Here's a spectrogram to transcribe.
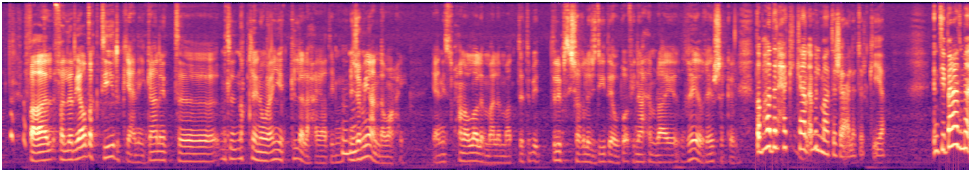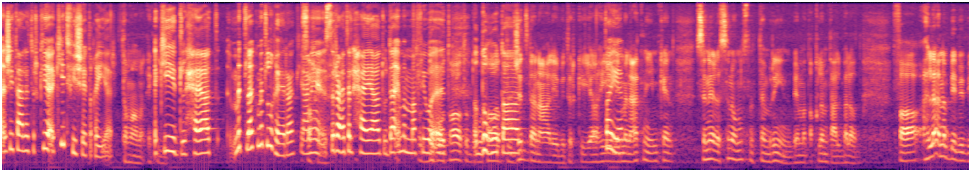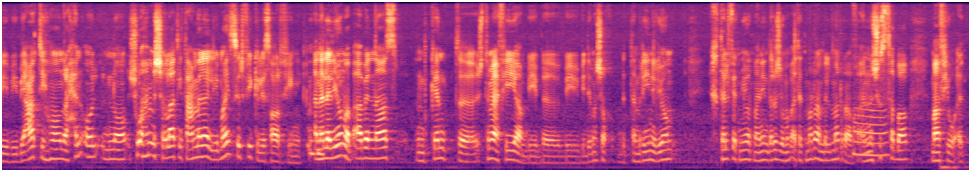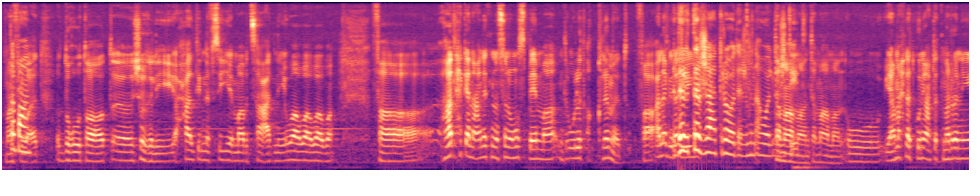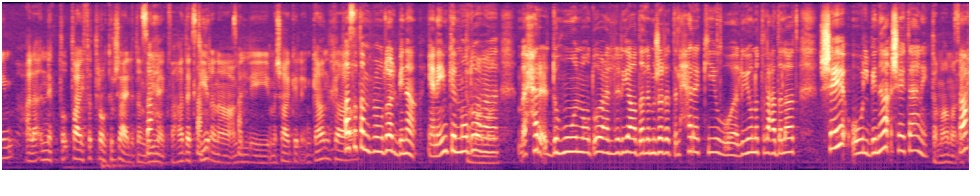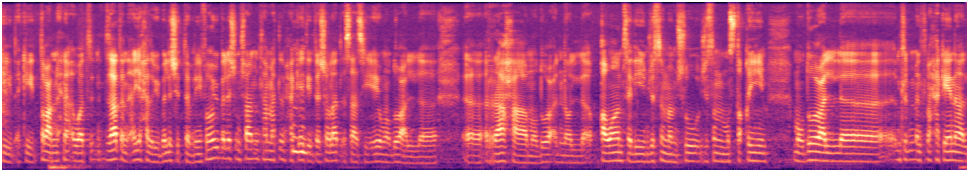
فالرياضة كتير يعني كانت آه، مثل نقلة نوعية كلها لحياتي من جميع النواحي. يعني سبحان الله لما لما تبقي تلبسي شغلة جديدة وتوقفي ناحية المرايه غير غير شكل. طب هذا الحكي كان قبل ما تجي على تركيا؟ أنت بعد ما أجيت على تركيا أكيد في شيء تغير تماما أكيد, أكيد الحياة مثلك مثل غيرك يعني صحيح. سرعة الحياة ودائما ما في وقت الضغوطات الضغوطات الضغوطات. جدا عالية بتركيا هي طيب. اللي منعتني يمكن سنة لسنه ونص من التمرين بين ما تأقلمت على البلد فهلأ أنا بقعدتي هون رح نقول إنه شو أهم الشغلات اللي تعملها اللي ما يصير فيك اللي صار فيني أنا لليوم بقابل ناس كنت اجتمع فيها بدمشق بالتمرين اليوم اختلفت 180 درجة وما بقت تتمرن بالمرة. فإنه شو السبب؟ ما في وقت ما طبعاً. في وقت. الضغوطات آه، شغلي حالتي النفسية ما بتساعدني و و و و فهذا الحكي أنا عانيت منه سنة ونص بين ما مثل بقولوا تاقلمت فأنا برأيي قدرت ترجع ترودج من أول وجديد تماما تماما ويا محلى تكوني عم تتمرني على إنك تقطعي فترة وترجعي لتمرينك فهذا صح. كثير أنا. عمل لي مشاكل إن كان ك خاصة بموضوع البناء يعني يمكن موضوع تماماً. حرق الدهون موضوع الرياضة لمجرد الحركة وليونة العضلات شيء والبناء شيء تاني تماما صح؟ أكيد أكيد طبعا نحن وقت ذاتا أي حدا ببلش التمرين فهو ببلش مشان مثل ما حكيتي أنت الشغلات الأساسية هي موضوع ال- الراحة موضوع إنه القوام سليم جسم ممشوق جسم مستقيم موضوع مثل مثل ما حكينا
